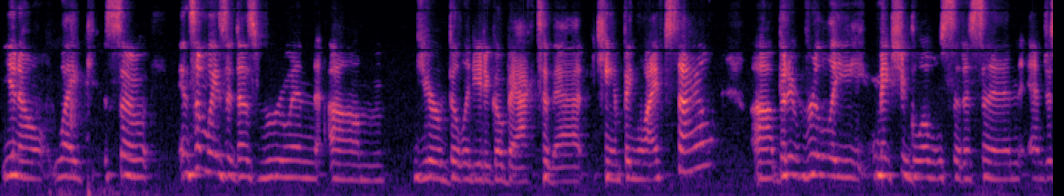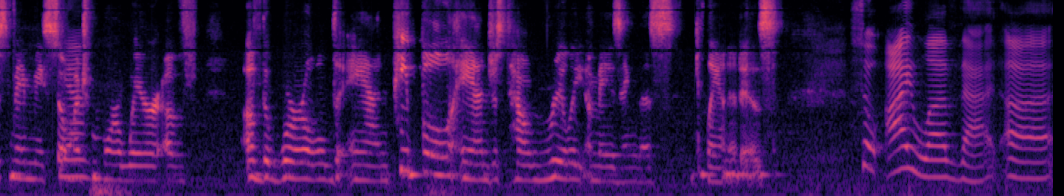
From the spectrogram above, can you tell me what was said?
you know, like so. In some ways, it does ruin um, your ability to go back to that camping lifestyle. Uh, but it really makes you a global citizen, and just made me so Yeah. much more aware of of the world and people, and just how really amazing this planet is. So I love that. Uh,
